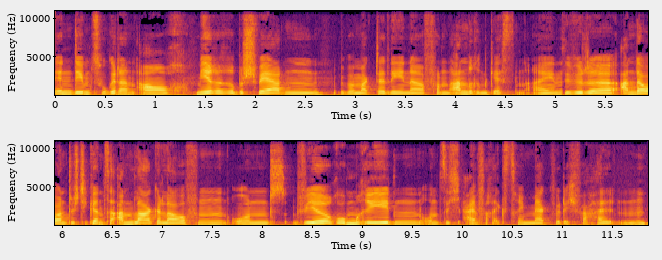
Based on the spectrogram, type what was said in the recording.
in dem Zuge dann auch mehrere Beschwerden über Magdalena von anderen Gästen ein. Sie würde andauernd durch die ganze Anlage laufen und wir rumreden und sich einfach extrem merkwürdig verhalten.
